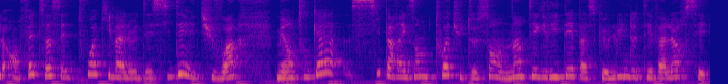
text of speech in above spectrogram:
000. En fait, ça c'est toi qui vas le décider, tu vois. Mais en tout cas, si par exemple toi tu te sens en intégrité parce que l'une de tes valeurs c'est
